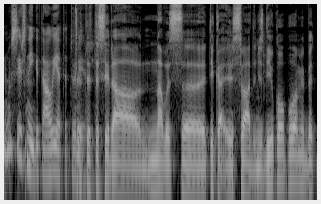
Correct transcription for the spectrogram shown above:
nu, sirsnīga tā lieta tur ir. tas- tas ir ā, tikai svādiņas divkolpojumi, bet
